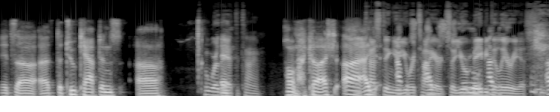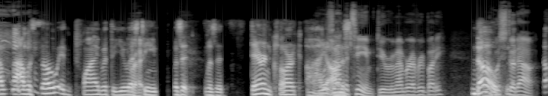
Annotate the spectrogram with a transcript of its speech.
It's uh, uh the two captains. Uh, Who were they And- at the time? oh my gosh! Uh, I'm I, testing you. I you were was- I tired, was so you were maybe I was- delirious. I, I was so entwined with the U.S. Right. team. Was it was it Darren Clarke? Oh, Who I was on the team? Do you remember everybody? no, Who stood out? no,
